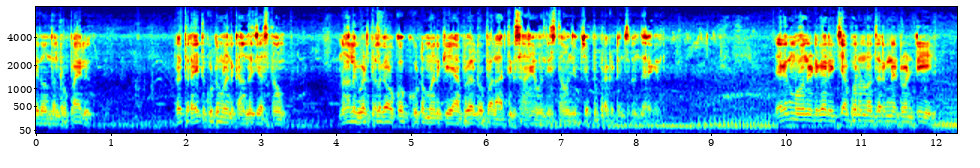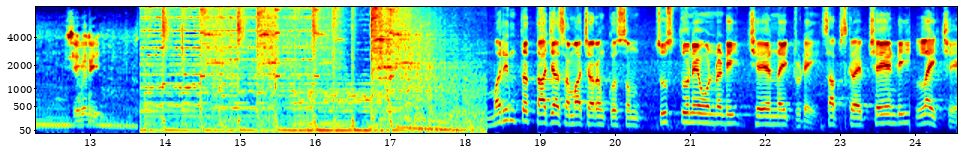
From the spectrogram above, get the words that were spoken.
ఐదు వందల రూపాయలు ప్రతి రైతు కుటుంబానికి అందజేస్తాం. నాలుగు విడతలుగా ఒక్కొక్క కుటుంబానికి యాభై వేల రూపాయల ఆర్థిక సహాయం అందిస్తామని చెప్పి చెప్పి ప్రకటించడం జరిగింది. జగన్మోహన్ రెడ్డి గారు ఇచ్చాపురంలో జరిగినటువంటి చివరి మరింత తాజా సమాచారం కోసం చూస్తూనే ఉండండి జేఎన్ఐ టుడే. సబ్స్క్రైబ్ చేయండి లైక్ చేయండి.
